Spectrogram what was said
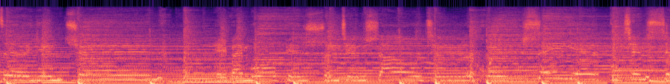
的烟圈。黑白默片瞬间烧成了灰，谁欠谁。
